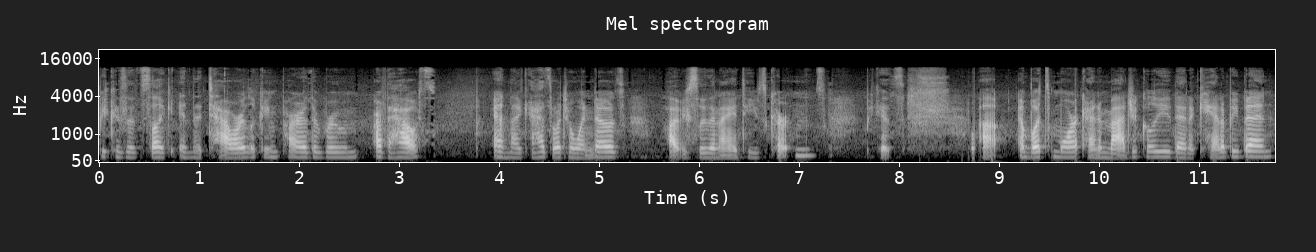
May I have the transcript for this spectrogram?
because it's like in the tower looking part of the room of the house and like it has a bunch of windows obviously then I had to use curtains because uh, and what's more kind of magically than a canopy bed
